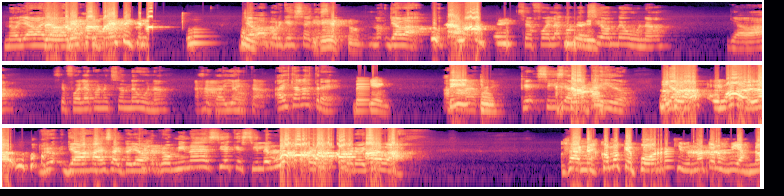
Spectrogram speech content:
No, ya va, ya va. es sorpresa y que no... Ya va, porque sé que ya va. Se fue la conexión de una. Ya va. Se fue la conexión de una. se Ajá, cayó. ahí está. Ahí están las tres. Bien. Sí, Ajá, que, sí, se había caído. Ya va. hemos hablado. Ro- ya, ajá, exacto, ya va. Romina decía que sí le gusta, pero, pero ya va. O sea, no es como que puedo recibir una todos los días, no.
